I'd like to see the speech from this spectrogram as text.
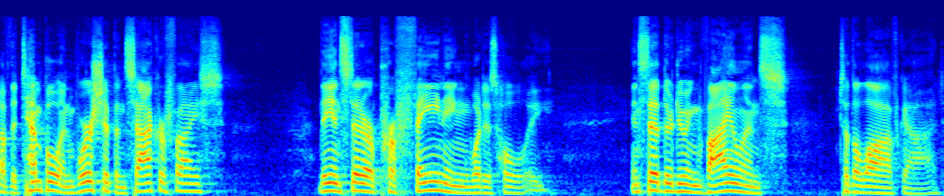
of the temple and worship and sacrifice, they instead are profaning what is holy. Instead, they're doing violence to the law of God.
